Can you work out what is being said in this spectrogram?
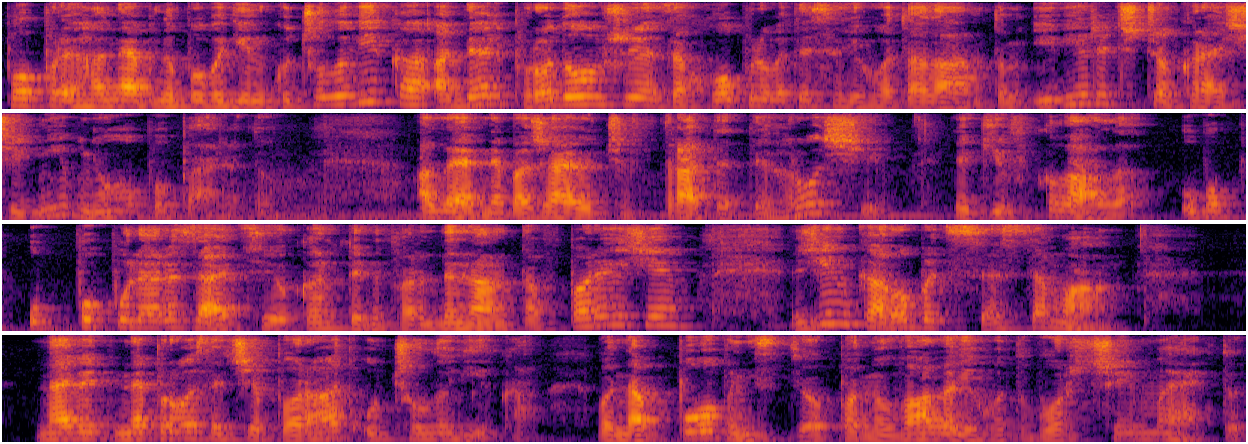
Попри ганебну поведінку чоловіка, Адель продовжує захоплюватися його талантом і вірить, що кращі дні в нього попереду. Але не бажаючи втратити гроші, які вклала у популяризацію картин Фердинанда в Парижі, жінка робить все сама, навіть не просячи порад у чоловіка. Вона повністю опанувала його творчий метод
